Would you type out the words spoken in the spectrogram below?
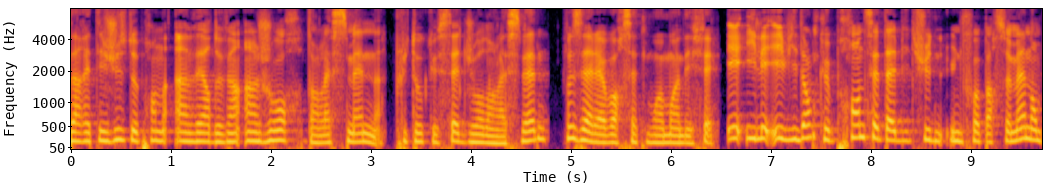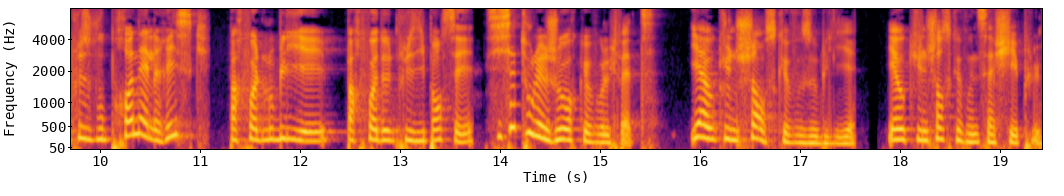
arrêtez juste de prendre un verre de vin un jour dans la semaine plutôt que sept jours dans la semaine, vous allez avoir sept mois moins d'effet. Et il est évident que prendre cette habitude une fois par semaine, en plus vous prenez le risque parfois de l'oublier, parfois de ne plus y penser. Si c'est tous les jours que vous le faites, il n'y a aucune chance que vous oubliez. Il n'y a aucune chance que vous ne sachiez plus.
